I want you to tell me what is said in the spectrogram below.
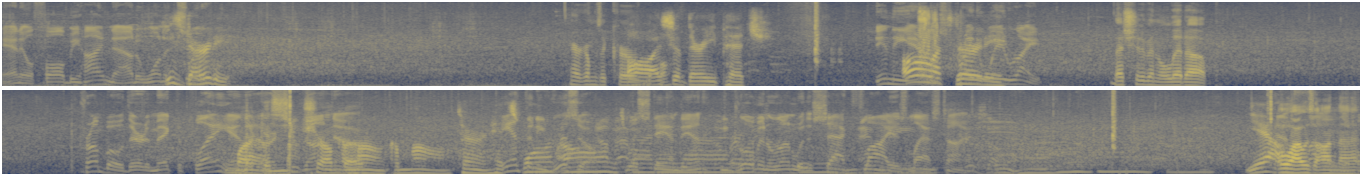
And he'll fall behind now to one and He's dirty. Here comes a Oh, I curveball. a dirty pitch. In the Oh, air, that's dirty. right. that should have been lit up. Trumbo there to make the play. And Marcus there are two gone Trumbo. Come on, come on. Turn hits Anthony one Rizzo on will stand in. Friday He drove in a run with a sac mm-hmm. fly his last time. Mm-hmm. Yeah. Oh, I was on that.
